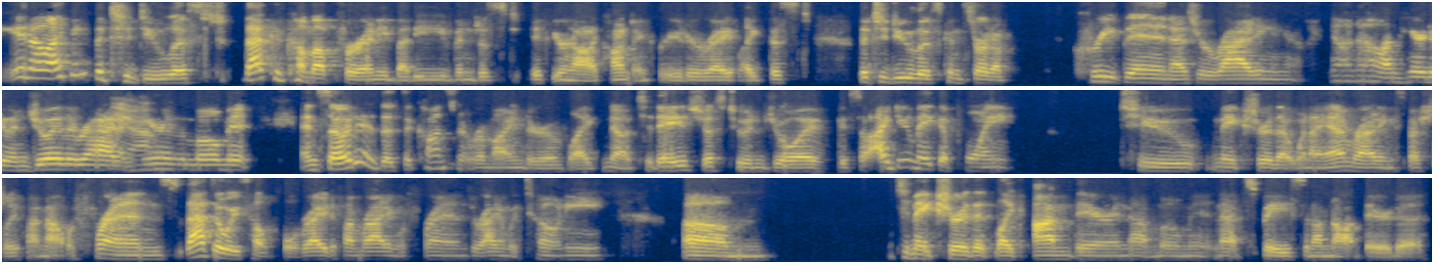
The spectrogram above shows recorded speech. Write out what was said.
you know, I think the to-do list that could come up for anybody, even just if you're not a content creator, right? Like this, the to-do list can start of creep in as you're riding, and you're like, no, no, I'm here to enjoy the ride. Yeah. I'm here in the moment, and so it is. It's a constant reminder of like, no, today's just to enjoy. So I do make a point to make sure that when I am riding, especially if I'm out with friends, that's always helpful, right? If I'm riding with friends or riding with Tony, um, to make sure that like I'm there in that moment in that space, and I'm not there to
